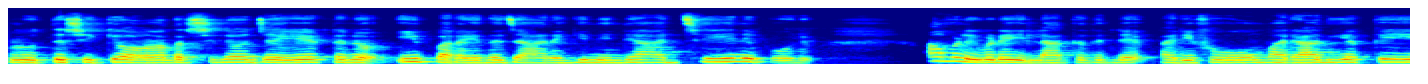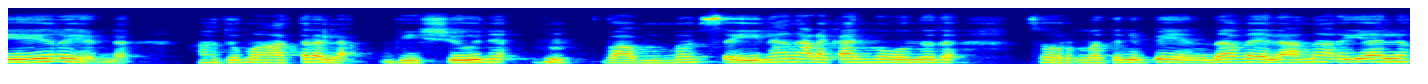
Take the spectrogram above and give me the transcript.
മുത്തശ്ശിക്കോ ആദർശനോ ജയേട്ടനോ ഈ പറയുന്ന ജാനകി നിന്റെ അജയന് പോലും അവൾ ഇവിടെ ഇല്ലാത്തതിന്റെ പരിഭവവും പരാതിയൊക്കെ ഏറെയുണ്ട്. അതുമാത്രല്ല വിഷുവിന് വമ്പ സെയിലാ നടക്കാൻ പോകുന്നത്. സ്വർണത്തിന് ഇപ്പൊ എന്താ വില എന്നറിയാലോ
